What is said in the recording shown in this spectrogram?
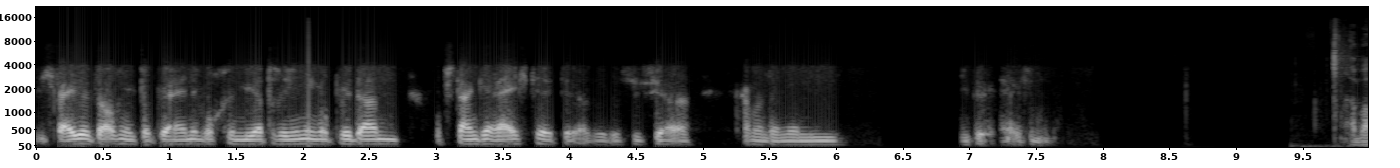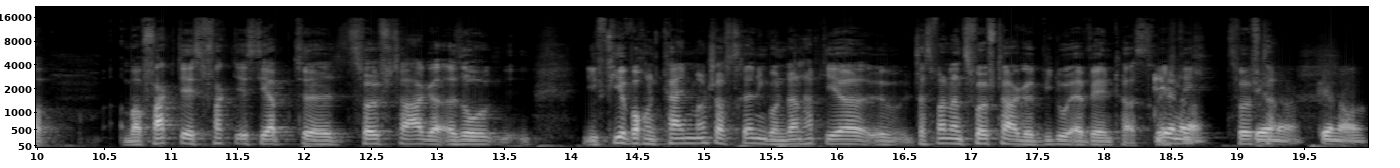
Ich weiß jetzt auch nicht, ob wir eine Woche mehr Training, ob wir dann, ob es dann gereicht hätte. Also das ist ja kann man dann ja nie, nie beweisen. Aber, aber Fakt ist, Fakt ist, ihr habt äh, zwölf Tage, also die vier Wochen kein Mannschaftstraining und dann habt ihr, äh, das waren dann zwölf Tage, wie du erwähnt hast, richtig? Genau, zwölf genau, Tage. Genau,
